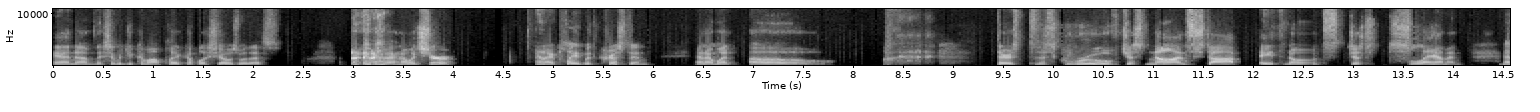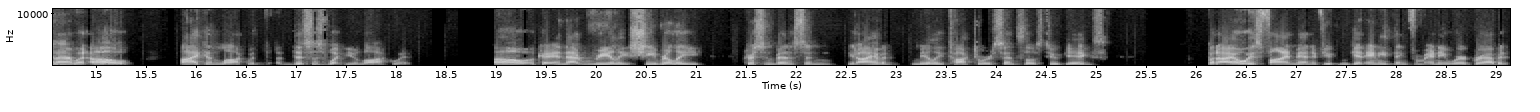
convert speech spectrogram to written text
And um, they said, "Would you come out and play a couple of shows with us?" and I went, "Sure." And I played with Kristin, and I went, "Oh." There's this groove just nonstop, eighth notes just slamming. And I Mhm. went, oh, I can lock with this is what you lock with. Oh, okay. And that really, she really, Kristin Benson, you know, I haven't really talked to her since those two gigs. But I always find, man, if you can get anything from anywhere, grab it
